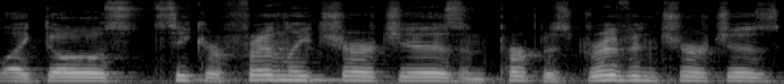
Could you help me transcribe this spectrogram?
like those seeker friendly churches and purpose driven churches,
